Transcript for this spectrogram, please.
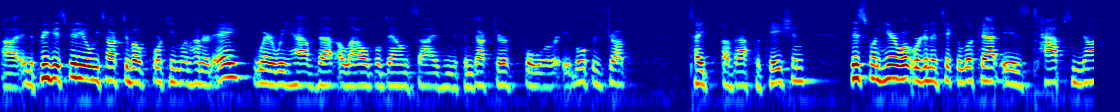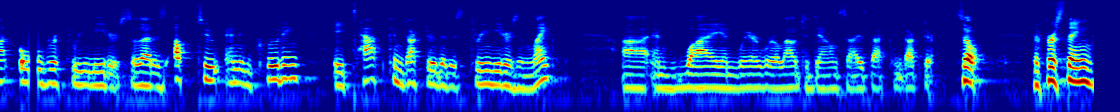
Uh, in the previous video, we talked about 14100A, where we have that allowable downsize in the conductor for a voltage drop type of application. This one here, what we're going to take a look at is taps not over 3 meters. So that is up to and including a tap conductor that is 3 meters in length uh, and why and where we're allowed to downsize that conductor. So the first thing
